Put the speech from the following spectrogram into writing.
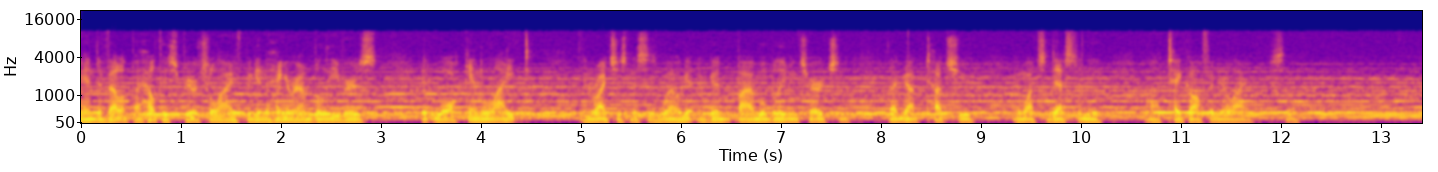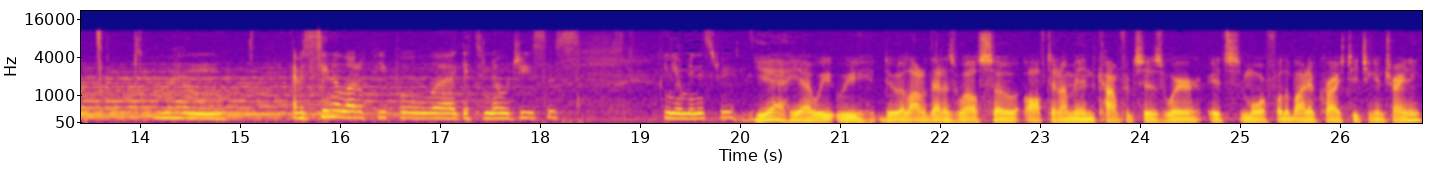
and develop a healthy spiritual life. Begin to hang around believers that walk in light and righteousness as well. Get in a good Bible believing church and let God touch you and watch destiny uh, take off in your life. So, you seen a lot of people uh, get to know Jesus in your ministry? yeah, yeah, we, we do a lot of that as well. So often I'm in conferences where it's more for the body of Christ teaching and training,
